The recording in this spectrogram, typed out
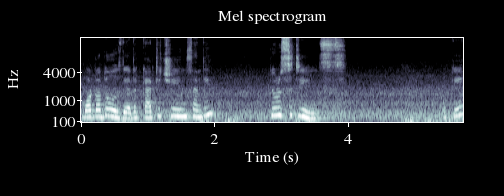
What are those? They are the catechins and the quercetins. Okay,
